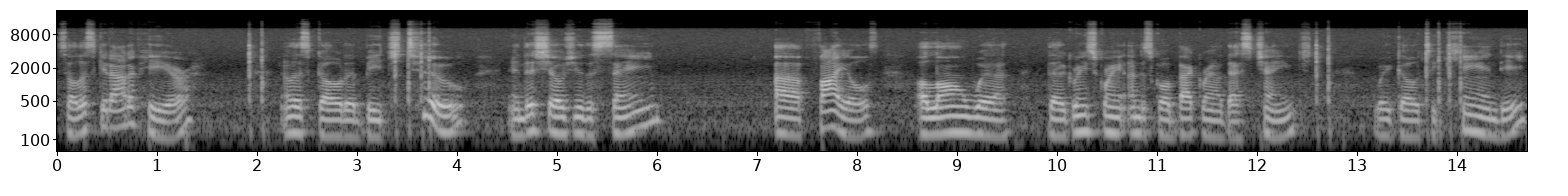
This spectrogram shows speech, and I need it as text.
So let's get out of here and let's go to beach 2 and this shows you the same uh, files along with the green screen underscore background that's changed we go to candy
